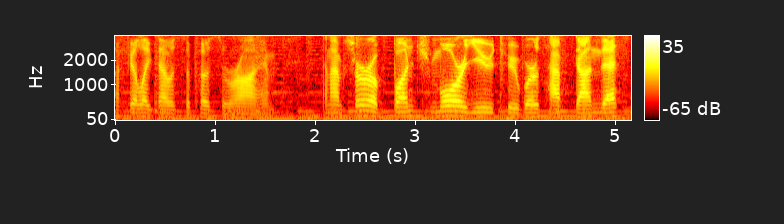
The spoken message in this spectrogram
I feel like that was supposed to rhyme. And I'm sure a bunch more YouTubers have done this.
